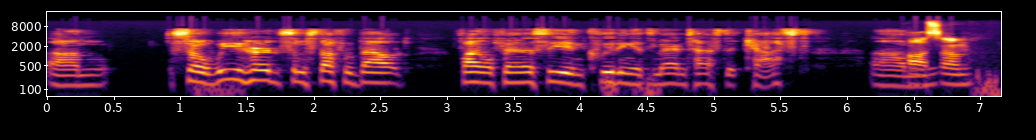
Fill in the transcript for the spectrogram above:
Um, so we heard some stuff about Final Fantasy, including its fantastic cast. Um, awesome.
